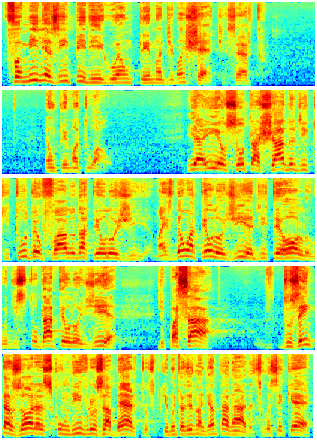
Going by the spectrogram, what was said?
Famílias em perigo é um tema de manchete, certo? É um tema atual. E aí eu sou taxado de que tudo eu falo da teologia, mas não a teologia de teólogo, de estudar teologia, de passar 200 horas com livros abertos, porque muitas vezes não adianta nada. Se você quer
